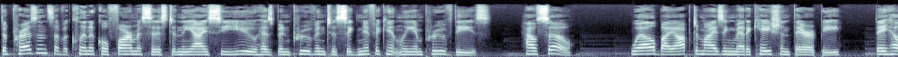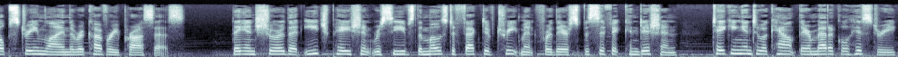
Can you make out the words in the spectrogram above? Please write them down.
The presence of a clinical pharmacist in the ICU has been proven to significantly improve these. How so? Well, by optimizing medication therapy, they help streamline the recovery process. They ensure that each patient receives the most effective treatment for their specific condition, taking into account their medical history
